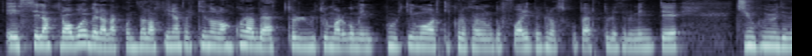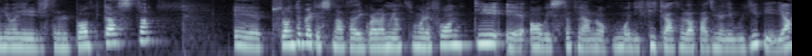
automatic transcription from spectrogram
e se la trovo ve la racconto alla fine perché non ho ancora letto l'ultimo, l'ultimo articolo che è venuto fuori perché l'ho scoperto letteralmente 5 minuti prima di registrare il podcast. E soltanto perché sono andata a riguardarmi un attimo le fonti e ho visto che hanno modificato la pagina di Wikipedia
